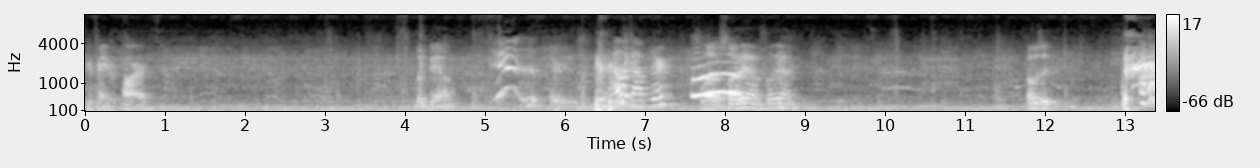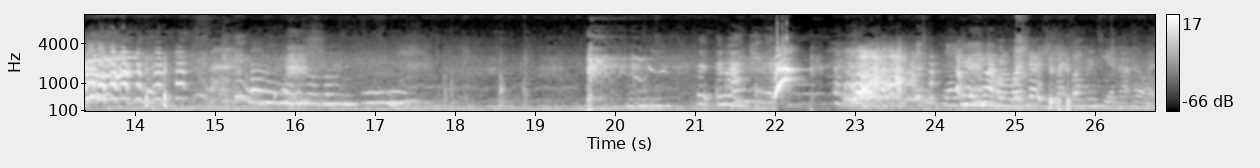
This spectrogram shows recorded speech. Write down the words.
Your favorite part? Look down. There it is. Helicopter. Slow, slow down, slow down. Hose it. Am I? Here, you might want to watch out. She might bump into you and not know it.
